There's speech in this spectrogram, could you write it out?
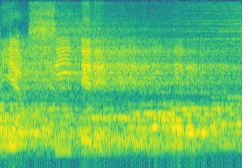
BMC did it.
